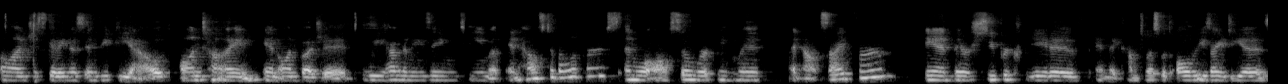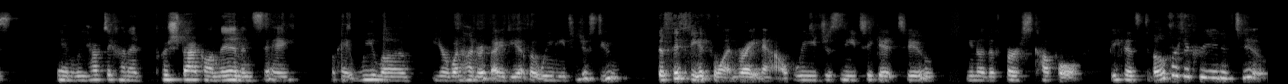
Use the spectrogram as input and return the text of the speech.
on just getting this MVP out on time and on budget. We have an amazing team of in house developers, and we're also working with an outside firm. And they're super creative and they come to us with all these ideas. And we have to kind of push back on them and say, okay, we love your 100th idea, but we need to just do the 50th one right now. We just need to get to, you know, the first couple because developers are creative too.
